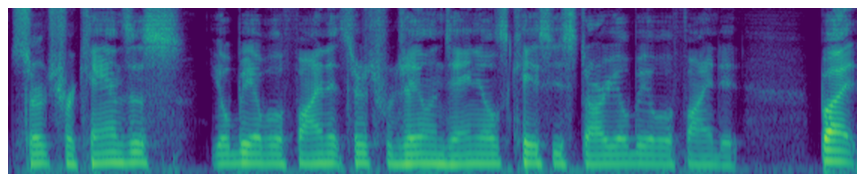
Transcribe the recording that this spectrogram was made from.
search for Kansas You'll be able to find it. Search for Jalon Daniels, KC Star. You'll be able to find it. But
